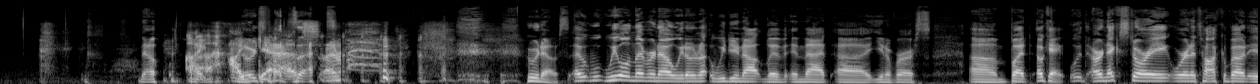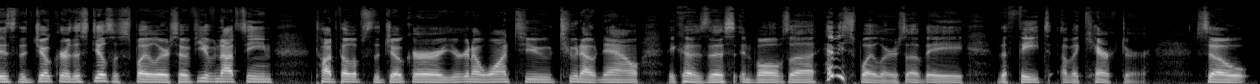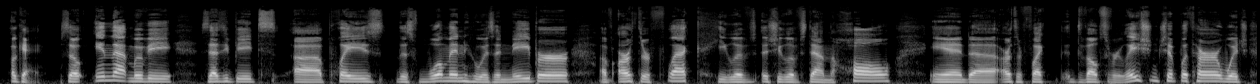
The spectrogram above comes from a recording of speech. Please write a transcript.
no, I, I no guess. Who knows? Uh, we will never know. We don't. We do not live in that uh, universe. Um, but okay, our next story we're going to talk about is the Joker. This deals with spoilers, so if you have not seen Todd Phillips the Joker, you're going to want to tune out now because this involves uh, heavy spoilers of a the fate of a character. So okay, so in that movie, Zazie Beetz uh, plays this woman who is a neighbor of Arthur Fleck. He lives, she lives down the hall, and uh, Arthur Fleck develops a relationship with her, which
